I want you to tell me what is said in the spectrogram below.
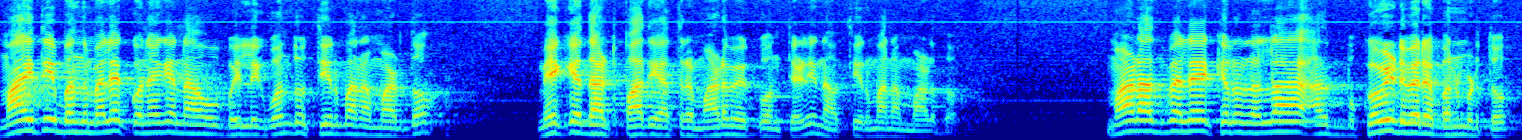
ಮಾಹಿತಿ ಬಂದ ಮೇಲೆ ಕೊನೆಗೆ ನಾವು ಇಲ್ಲಿಗೆ ಬಂದು ತೀರ್ಮಾನ ಮಾಡ್ದೋ. ಮೇಕೆದಾಟು ಪಾದಯಾತ್ರೆ ಮಾಡಬೇಕು ಅಂತೇಳಿ ನಾವು ತೀರ್ಮಾನ ಮಾಡ್ದೋ. ಮಾಡಾದ್ಮೇಲೆ ಕೆಲವರೆಲ್ಲ ಕೋವಿಡ್ ಬೇರೆ ಬಂದ್ಬಿಡ್ತು.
